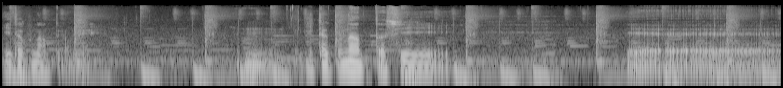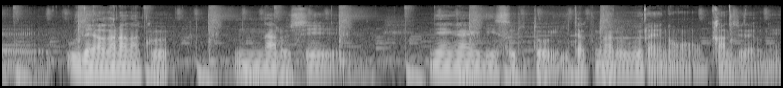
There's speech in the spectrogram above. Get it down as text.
痛くなったよね。うん。痛くなったしえー腕上がらなくなるし寝返りすると痛くなるぐらいの感じだよね。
